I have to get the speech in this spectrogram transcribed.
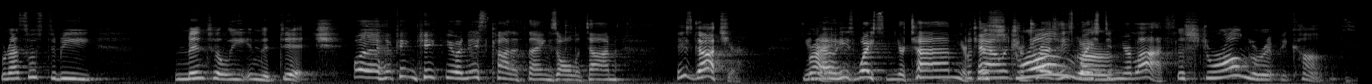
We're not supposed to be mentally in the ditch. Well, if he can keep you in these kind of things all the time, he's got you. You know, he's wasting your time, your But talent, your treasure. He's wasting your life. The stronger it becomes,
